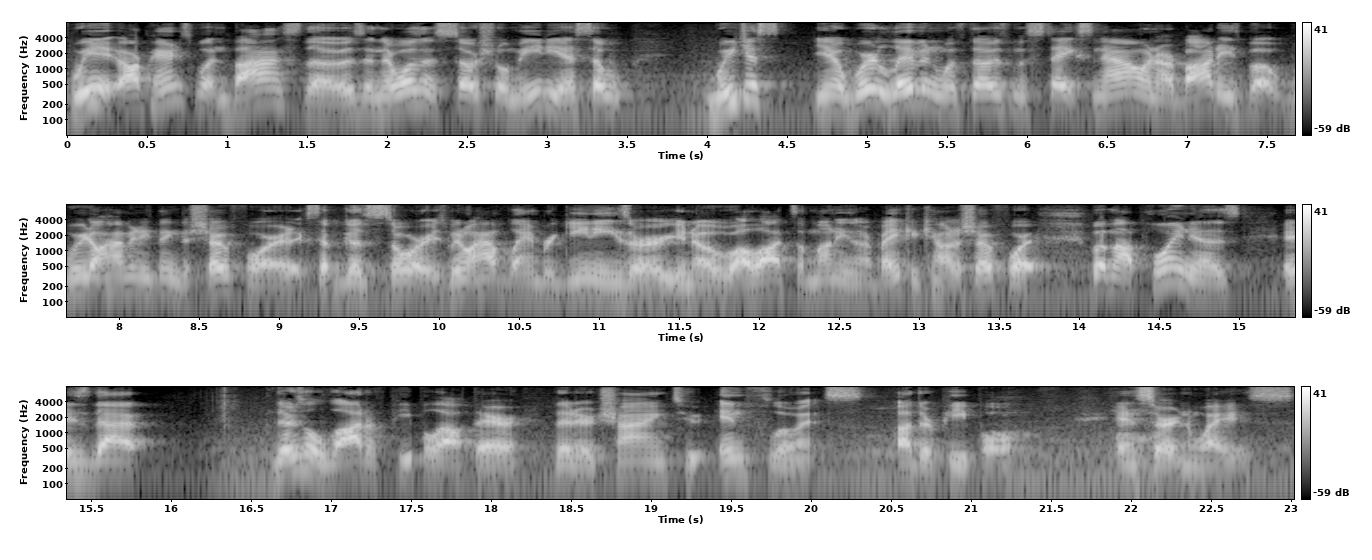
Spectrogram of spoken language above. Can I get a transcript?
we, our parents wouldn't buy us those, and there wasn't social media. So we just, you know, we're living with those mistakes now in our bodies, but we don't have anything to show for it except good stories. We don't have Lamborghinis or, you know, lots of money in our bank account to show for it. But my point is, is that there's a lot of people out there that are trying to influence other people in certain ways.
